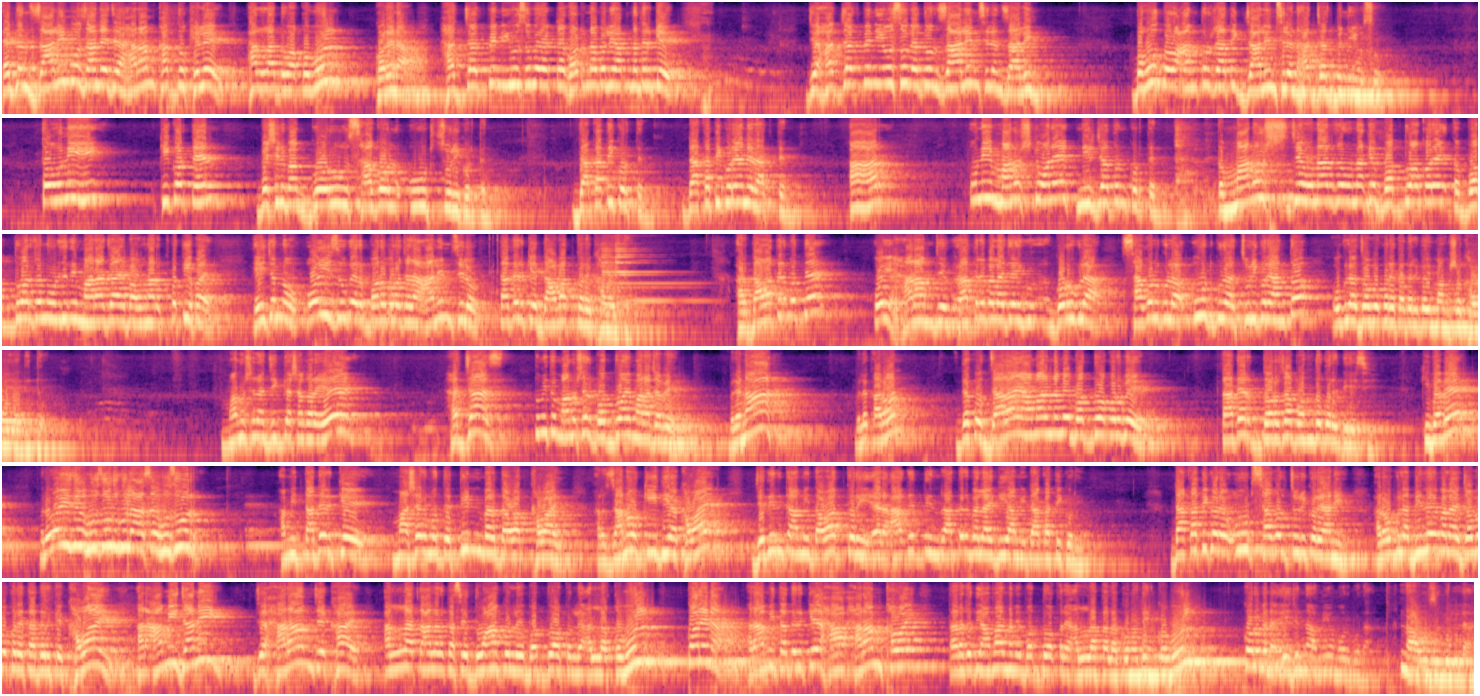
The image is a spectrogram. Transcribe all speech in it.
একজন জালিমও জানে যে হারাম খাদ্য খেলে আল্লাহ দোয়া কবুল করে না। হাজ্জাজ বিন ইউসুফের একটা ঘটনা বলি আপনাদেরকে। যে হাজ্জাজ বিন ইউসুফ একজন জালিম ছিলেন, জালিম। বহুত বড় আন্তর্জাতিক জালিম ছিলেন হাজ্জাজ বিন ইউসুফ। তো উনি কি করতেন? বেশিরভাগ গরু, ছাগল, উট চুরি করতেন। ডাকাতি করতেন। ডাকাতি করে এনে রাখতেন। আর উনি মানুষকে অনেক নির্যাতন করতেন। তো মানুষ যে ওনার জন্য ওনাকে বদোয়া করে, তো বদোয়ার জন্য উনি যদি মারা যায় বা ওনার ক্ষতি হয়, এই জন্য ওই যুগের বড় বড় যারা আলিম ছিল, তাদেরকে দাওয়াত করে খাওয়াইত। আর দাওয়াতের মধ্যে ওই হারাম যে রাতের বেলায় যে গরুগুলা, ছাগলগুলা, উটগুলা চুরি করে আনতো, ওগুলা জব করে তাদেরকে ওই মাংস খাওয়াইয়া দিত। মানুষেরা জিজ্ঞাসা করে, এ হাজ্জাজ, তুমি তো মানুষের বদোয়ায় মারা যাবে। বলে, না। বলে, কারণ, দেখো, যারাই আমার নামে বদ্ধ করবে, তাদের দরজা বন্ধ করে দিয়েছি। কীভাবে? বলে, ওই যে হুজুরগুলো আছে, হুজুর, আমি তাদেরকে মাসের মধ্যে তিনবার দাওয়াত খাওয়াই। আর জানো কি দিয়া খাওয়াই? যেদিনকে আমি দাওয়াত করি, এর আগের দিন রাতের বেলায় গিয়ে আমি ডাকাতি করি। ডাকাতি করে উট, ছাগল চুরি করে আনি। আর ওগুলা দিনের বেলায় জব করে তাদেরকে খাওয়াই। আর আমি জানি যে হারাম যে খায়, আল্লাহ তালার কাছে দোয়া করলে বদোয়া করলে আল্লাহ কবুল করে না। আর আমি তাদেরকে হারাম খাওয়াই, তারা যদি আমার নামে বদোয়া করে, আল্লাহ তালা কোনোদিন কবুল করবে না। এই জন্য আমিও মরবো না। নাউজুবিল্লাহ।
